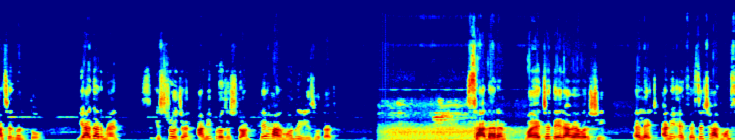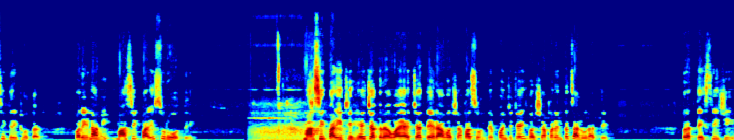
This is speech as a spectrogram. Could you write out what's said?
असे म्हणतो. या दरम्यान इस्ट्रोजन आणि प्रोजेस्ट्रॉन हे हार्मोन रिलीज होतात. साधारण वयाच्या तेराव्या वर्षी एल एच आणि F S H hormone secrete होतात. परिणामी मासिक पाळी सुरू होते. मासिक पाळीचे हे चक्र वयाच्या तेरा वर्षापासून ते पंचेचाळीस वर्षापर्यंत चालू राहते. प्रत्येक स्त्रीची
